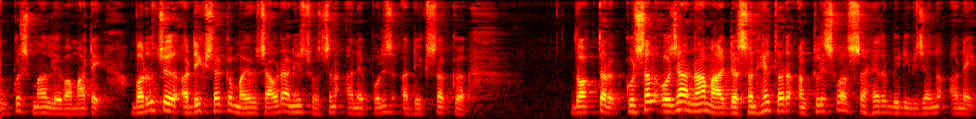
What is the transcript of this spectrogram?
અંકુશમાં લેવા માટે ભરૂચ અધિક્ષક મયુર ચાવડાની સૂચના અને પોલીસ અધિક્ષક ડોક્ટર કુશલ ઓઝાના માર્ગદર્શન હેઠળ અંકલેશ્વર શહેર બી ડિવિઝન અને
